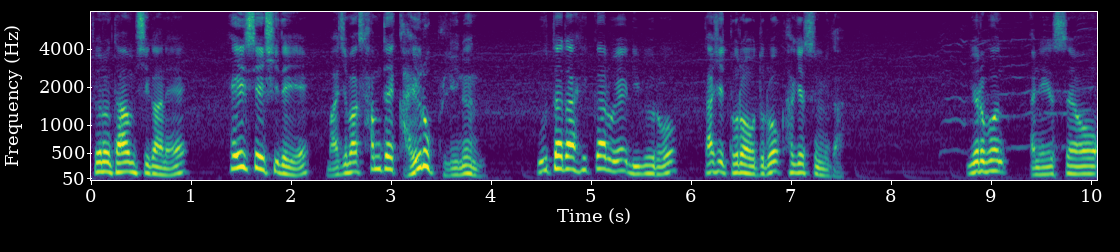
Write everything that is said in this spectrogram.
저는 다음 시간에 헤이세 시대의 마지막 3대 가요로 불리는 우타다 히카루의 리뷰로 다시 돌아오도록 하겠습니다. 여러분 안녕히 계세요.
